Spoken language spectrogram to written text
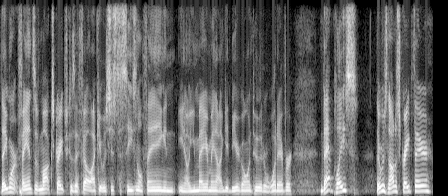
they weren't fans of mock scrapes because they felt like it was just a seasonal thing, and you know you may or may not get deer going to it or whatever. That place, there was not a scrape there.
